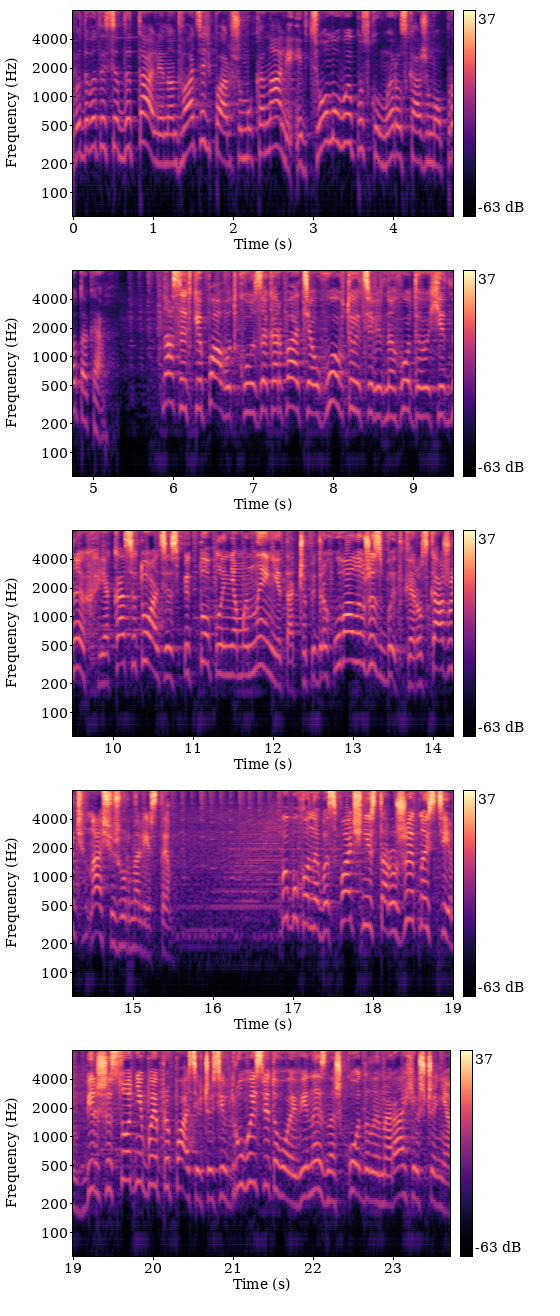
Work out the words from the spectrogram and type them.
Ви дивитеся деталі на 21 каналі. І в цьому випуску ми розкажемо про таке. Наслідки паводку Закарпаття оговтується від нагоди вихідних. Яка ситуація з підтопленнями нині та чи підрахували вже збитки, розкажуть наші журналісти. Вибухонебезпечні старожитності. Більше сотні боєприпасів часів Другої світової війни знешкодили на Рахівщині.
